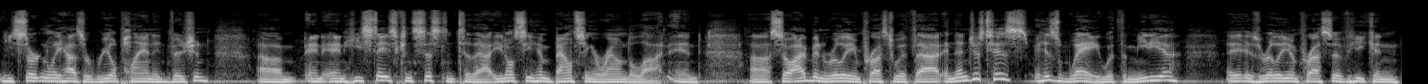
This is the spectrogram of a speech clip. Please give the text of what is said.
he certainly has a real plan and vision, um, and and he stays consistent to that. You don't see him bouncing around a lot, and uh, so I've been really impressed with that. And then just his his way with the media is really impressive. He can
